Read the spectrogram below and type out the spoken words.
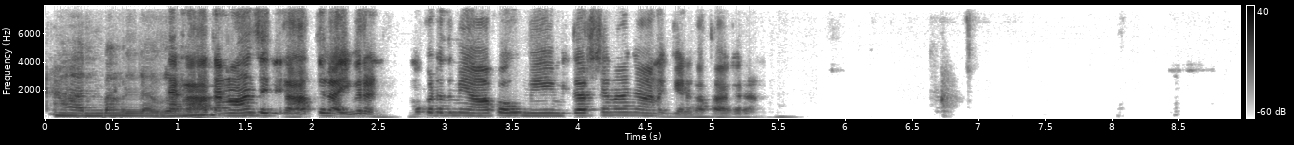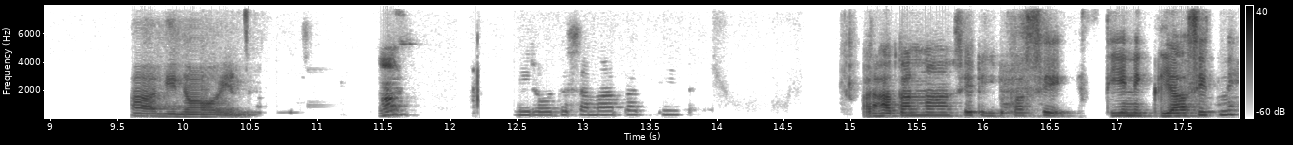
රහත් බව ලබන රහතන් වහන්සේ රහත් වෙලා ඉවරනේ. මොකටද මේ ආපහු මේ විදර්ශනා ඥාන ගැන කතා කරන්නේ? ආගිනෝ වෙන. හා? නිරෝධ සමාපත්තියට රහතන් වහන්සේට ඊට පස්සේ තියෙන ක්‍රියාසිටනේ.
